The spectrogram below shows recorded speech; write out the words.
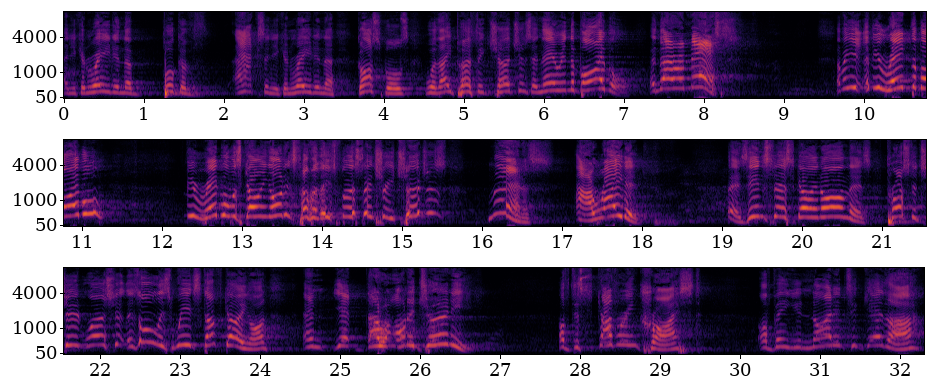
And you can read in the book of Acts and you can read in the Gospels, were they perfect churches? And they're in the Bible and they're a mess. I mean, have you read the Bible? Have you read what was going on in some of these first century churches? Man, it's R rated. There's incest going on, there's prostitute worship, there's all this weird stuff going on, and yet they were on a journey of discovering Christ of being united together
